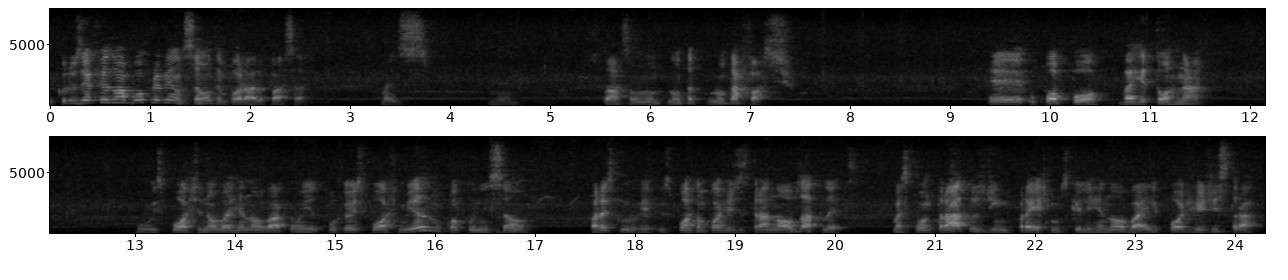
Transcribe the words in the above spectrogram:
o Cruzeiro fez uma boa prevenção temporada passada. Mas né, a situação não, não, tá, não tá fácil é, o Popó vai retornar. O esporte não vai renovar com ele, porque o esporte, mesmo com a punição, parece que o esporte não pode registrar novos atletas. Mas contratos de empréstimos que ele renovar, ele pode registrar.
